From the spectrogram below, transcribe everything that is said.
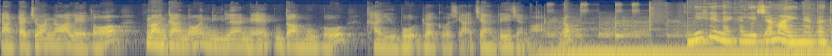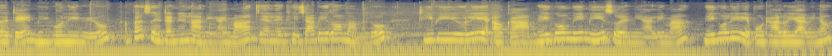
ဒါတက်ကြွနားလေတော့မှန်ကန်သောနီလန်းနဲ့ကုသမှုကိုခံယူဖို့အတွက်ကိုဆရာအကြံပေးခြင်းပါတယ်နော်မိခင်နိုင်ငံလေးကျမ်းမာရေးနဲ့ပတ်သက်တဲ့မိကွန်းလေးတွေကိုအပတ်စဉ်တနင်္လာနေ့တိုင်းမှာပြန်လည်ဖြည့်ကြားပေးသွားမှာမလို့ဒီဗီဒီယိုလေးရဲ့အောက်ကမိကွန်းမင်းမီဆိုတဲ့နေရာလေးမှာမိကွန်းလေးတွေပို့ထားလို့ရပြီနော်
